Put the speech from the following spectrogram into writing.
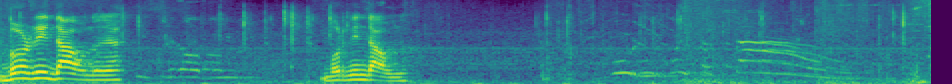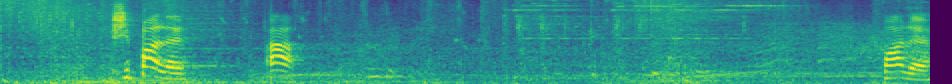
Burning down, nie? Burning down. Się palę! A! Palę!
